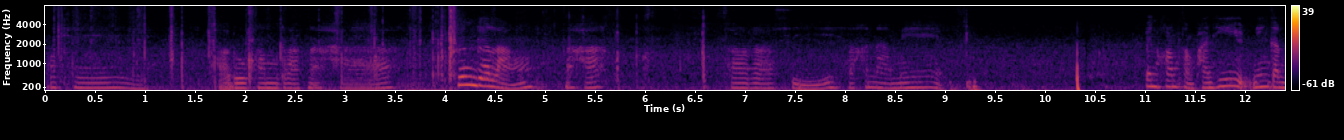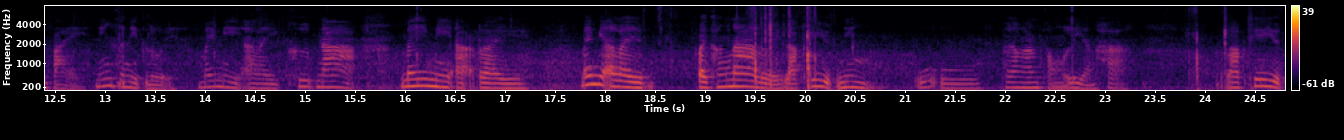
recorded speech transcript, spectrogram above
โอเค ขอดูความรักนะคะ เครึ่องเดือนหลังนะคะ ชาวราศีลัคนาเมษ เป็นความสัมพันธ์ที่หยุดนิ่งกันไป นิ่งสนิทเลย ไม่มีอะไรคืบหน้า ไม่มีอะไร ไม่มีอะไรไปข้างหน้าเลย รักที่หยุดนิ่งอู้อูพลังงานสองเหรียญค่ะ รักที่หยุด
